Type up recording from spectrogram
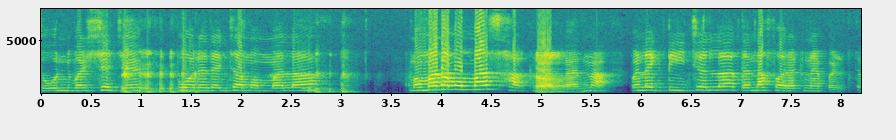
दोन वर्षाचे पोरं त्यांच्या मम्माला मम्माला मम्माच हाक हा. मारणार ना. पण लाईक टीचरला त्यांना फरक नाही पडतो.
